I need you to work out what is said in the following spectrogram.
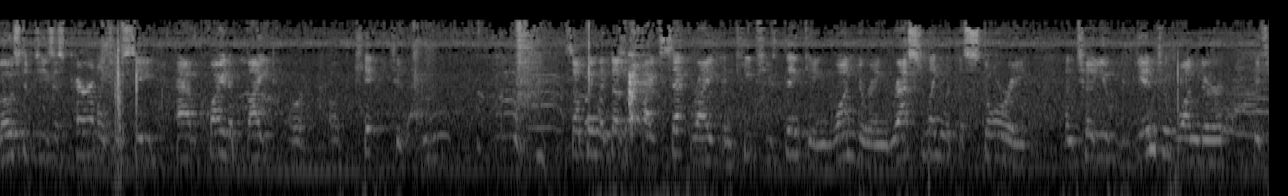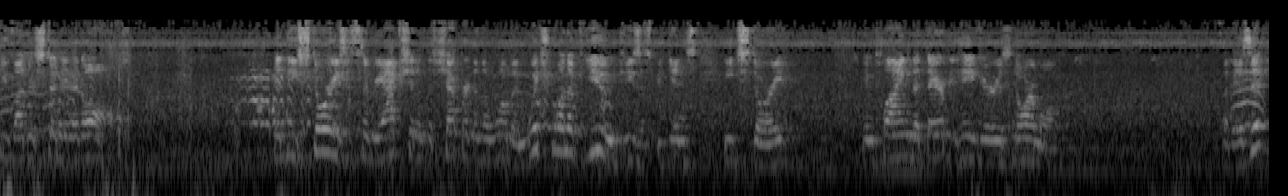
most of Jesus' parables you see have quite a bite or, or kick to them. Something that doesn't quite set right and keeps you thinking, wondering, wrestling with the story until you begin to wonder if you've understood it at all. In these stories, it's the reaction of the shepherd and the woman. Which one of you, Jesus begins each story, implying that their behavior is normal. But is it?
